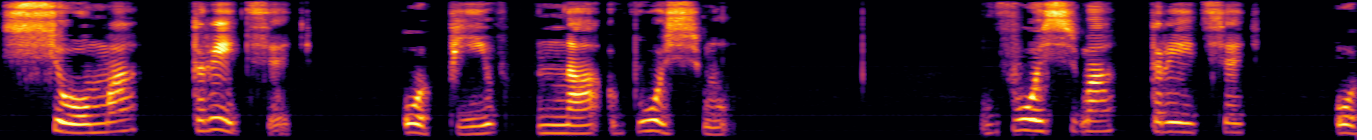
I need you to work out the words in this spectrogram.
Сьома тридцять. О пів на восьму. Восьма тридцять. О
